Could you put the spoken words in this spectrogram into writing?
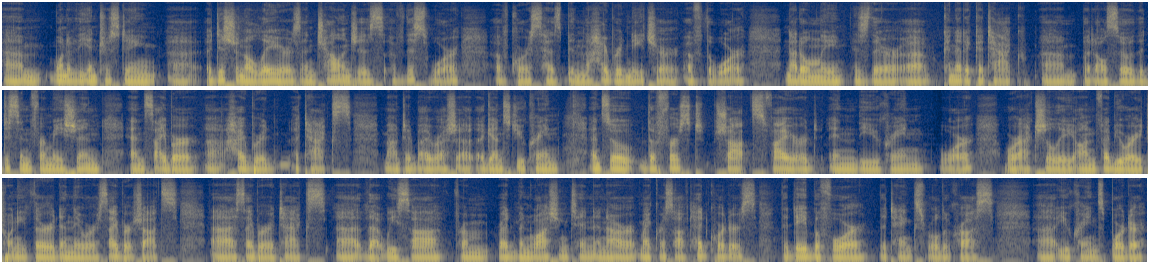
Um, one of the interesting uh, additional layers and challenges of this war, of course, has been the hybrid nature of the war. Not only is there a kinetic attack, um, but also the disinformation and cyber uh, hybrid attacks mounted by Russia against Ukraine. And so the first shots fired in the Ukraine war were actually on February 23rd, and they were cyber shots, uh, cyber attacks uh, that we saw from Redmond, Washington, and our Microsoft headquarters the day before the tanks rolled across uh, Ukraine's border.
